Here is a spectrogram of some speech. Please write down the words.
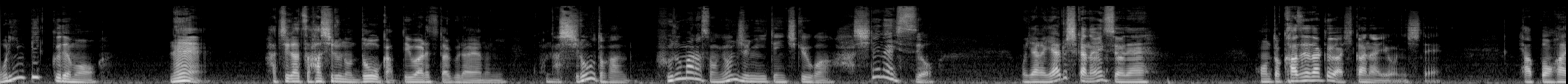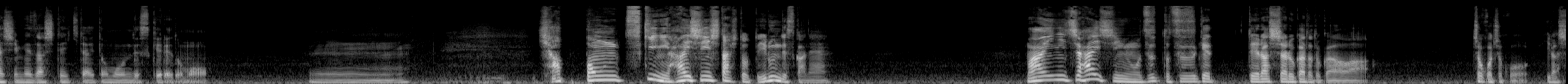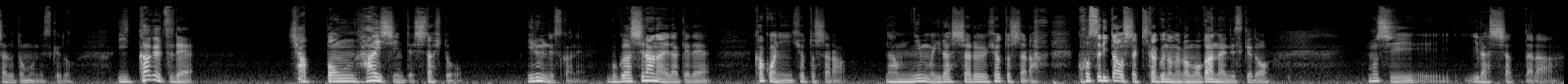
オリンピックでも、ねえ、8月走るのどうかって言われてたぐらいやのに、こんな素人がフルマラソン42.195は走れないっすよ。もうや、やるしかないんすよね。ほんと風邪だけはひかないようにして、100本配信目指していきたいと思うんですけれども、うーん、100本月に配信した人っているんですかね毎日配信をずっと続けてらっしゃる方とかは、ちょこちょこいらっしゃると思うんですけど、1ヶ月で100本配信ってした人いるんですかね？僕は知らないだけで、過去にひょっとしたら何人もいらっしゃる、ひょっとしたら こすり倒した企画なのかもわかんないんですけど、もしいらっしゃったら、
